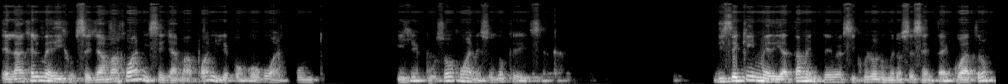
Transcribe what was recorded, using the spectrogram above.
el ángel me dijo, se llama Juan y se llama Juan y le pongo Juan, punto. Y le puso Juan, eso es lo que dice acá. Dice que inmediatamente, versículo número 64,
